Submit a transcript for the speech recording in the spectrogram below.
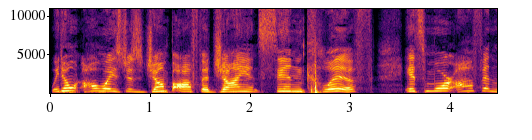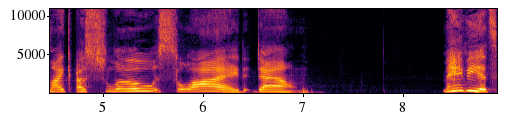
We don't always just jump off the giant sin cliff. It's more often like a slow slide down. Maybe it's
